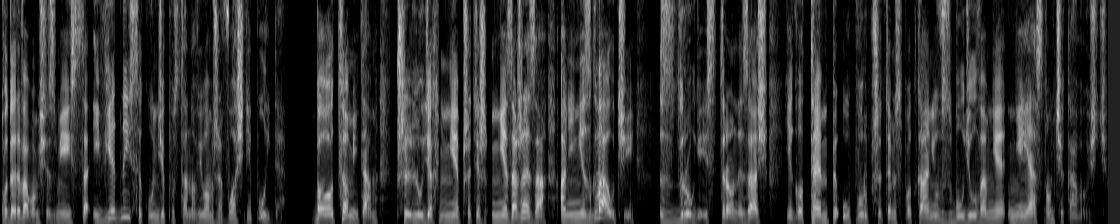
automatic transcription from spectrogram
poderwałam się z miejsca i w jednej sekundzie postanowiłam, że właśnie pójdę. Bo co mi tam, przy ludziach mnie przecież nie zarzeza, ani nie zgwałci. Z drugiej strony zaś jego tępy upór przy tym spotkaniu wzbudził we mnie niejasną ciekawość.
